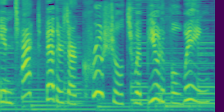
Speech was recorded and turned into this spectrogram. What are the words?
Intact feathers are crucial to a beautiful wing.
